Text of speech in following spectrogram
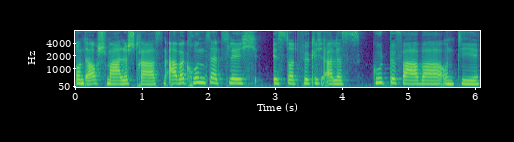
Und auch schmale Straßen. Aber grundsätzlich ist dort wirklich alles gut befahrbar und die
